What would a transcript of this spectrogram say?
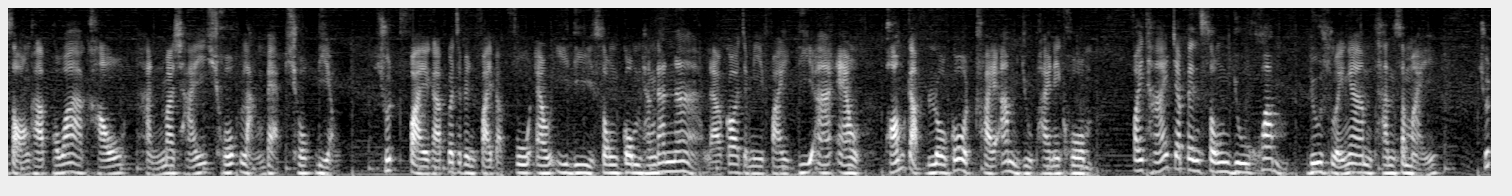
1,200 ครับ เพราะว่าเขาหันมาใช้โชคหลังแบบโชคเดี่ยว ชุดไฟครับก็จะเป็นไฟแบบ Full LED ทรงกลมทางด้านหน้า แล้วก็จะมีไฟ DRL พร้อมกับโลโก้ Triumph อยู่ภายในโคม ไฟท้ายจะเป็นทรง U คว่ำดูสวยงามทันสมัย ชุด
